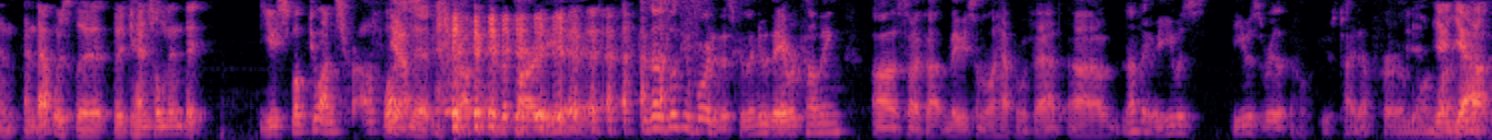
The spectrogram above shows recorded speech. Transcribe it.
and, and that was the the gentleman that you spoke to on Scruff, wasn't Yes, it? Scruff and the party, Because I was looking forward to this because I knew they were coming. Uh, so I thought maybe something will happen with that. Uh, nothing. He was he was really oh, he was tied up for a long yeah, time. yeah.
